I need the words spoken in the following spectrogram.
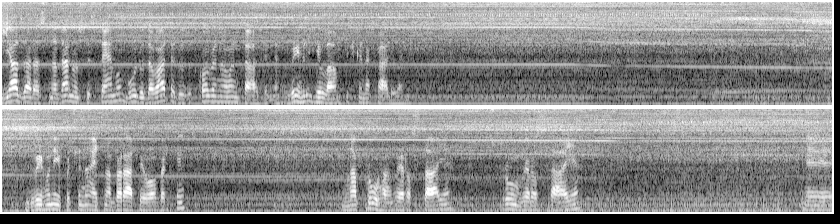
Я зараз на дану систему буду давати додаткове навантаження вигляді лампочки накалювання. Двигуни починають набирати оберти. Напруга виростає, струм виростає. Е,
